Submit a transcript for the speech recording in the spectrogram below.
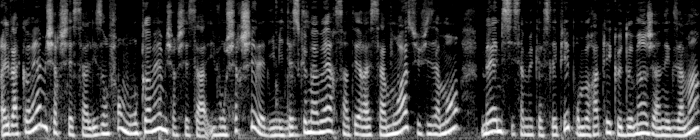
elle va quand même chercher ça. Les enfants vont quand même chercher ça. Ils vont chercher la limite. Est-ce que ma mère s'intéresse à moi suffisamment, même si ça me casse les pieds, pour me rappeler que demain j'ai un examen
